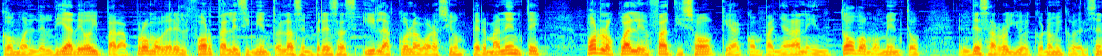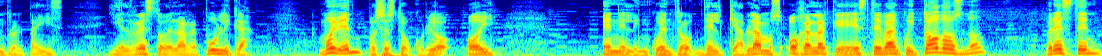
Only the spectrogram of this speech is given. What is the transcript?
como el del día de hoy para promover el fortalecimiento de las empresas y la colaboración permanente, por lo cual enfatizó que acompañarán en todo momento el desarrollo económico del centro del país y el resto de la República. Muy bien, pues esto ocurrió hoy en el encuentro del que hablamos. Ojalá que este banco y todos, ¿no? Presten,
